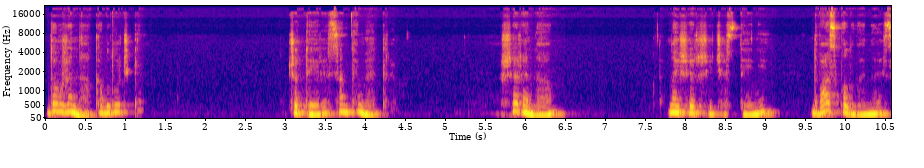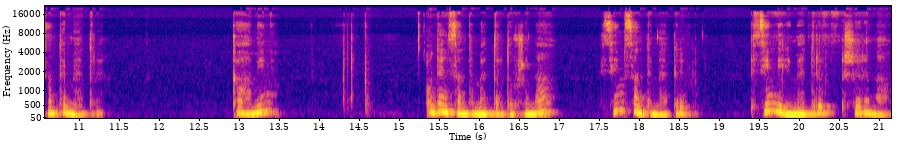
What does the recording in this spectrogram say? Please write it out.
Довжина каблучки 4 см. Ширина в найширшій частині 2,5 см. Камінь 1 см довжина, 7 см, 7 мм ширина.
